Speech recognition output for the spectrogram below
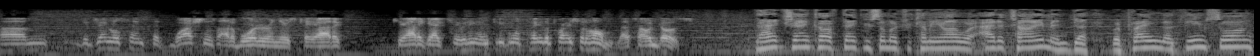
um, the general sense that Washington's out of order and there's chaotic chaotic activity, and people will pay the price at home. That's how it goes. Hank Sheinkopf, thank you so much for coming on. We're out of time, and uh, we're playing the theme song,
